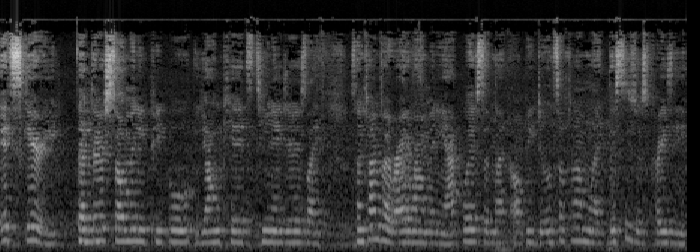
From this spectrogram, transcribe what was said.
it's scary that Mhm. there's so many people young kids teenagers like sometimes i ride around minneapolis and like i'll be doing something i'm like this is just crazy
